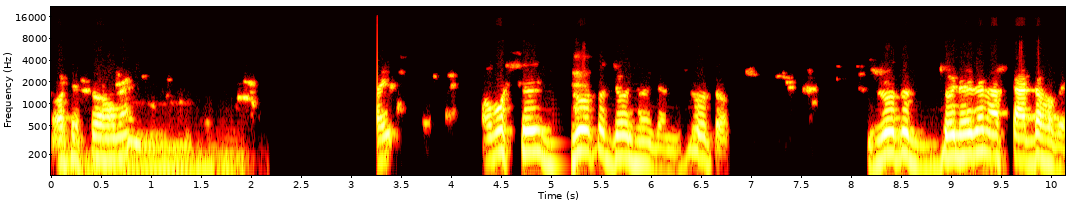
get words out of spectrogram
অশেষ রহমান অবশ্যই দ্রুত জয়েন হয়ে যান, দ্রুত। দ্রুত জয়েন হয়ে যান, আজকে আড্ডা হবে।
